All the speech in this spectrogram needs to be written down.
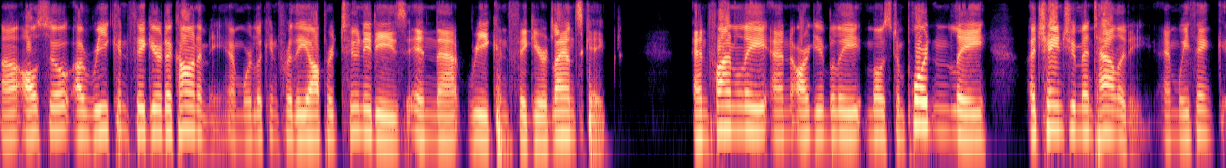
Uh, also, a reconfigured economy, and we're looking for the opportunities in that reconfigured landscape. And finally, and arguably most importantly, a change in mentality. And we think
